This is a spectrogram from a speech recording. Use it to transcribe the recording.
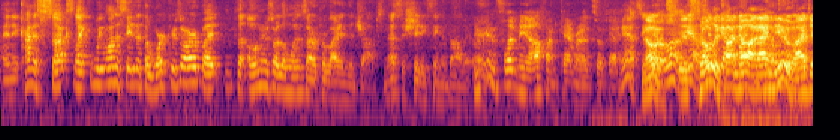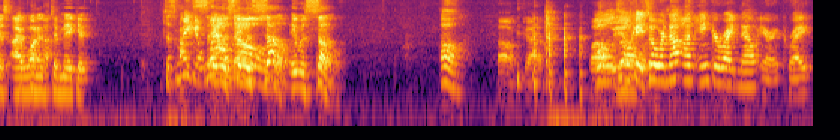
And it kind of sucks. Like we want to say that the workers are, but the owners are the ones that are providing the jobs, and that's the shitty thing about it. You can flip me off on camera. It's okay. Yeah, so No, got- it's, look, it's yeah, totally we got fine. No, five I, I knew. I just I wanted to make it. Just make it it, was, it was subtle. It was subtle. Oh, Oh God. Well, we so, okay, so we're not on Anchor right now, Eric, right?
